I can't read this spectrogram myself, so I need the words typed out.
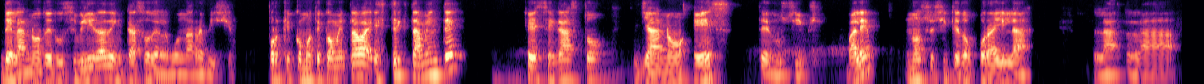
de la no deducibilidad en caso de alguna revisión. Porque como te comentaba, estrictamente ese gasto ya no es deducible, ¿vale? No sé si quedó por ahí la, la,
